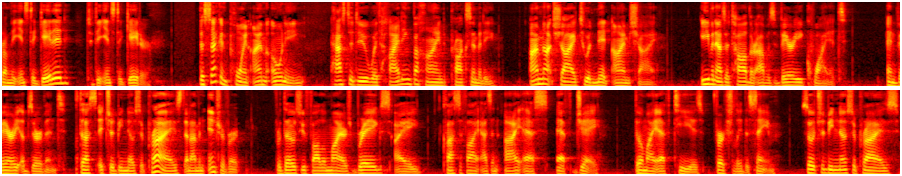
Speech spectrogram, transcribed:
from the instigated to the instigator. The second point I'm owning has to do with hiding behind proximity. I'm not shy to admit I'm shy. Even as a toddler, I was very quiet and very observant. Thus, it should be no surprise that I'm an introvert. For those who follow Myers Briggs, I classify as an ISFJ, though my FT is virtually the same. So it should be no surprise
